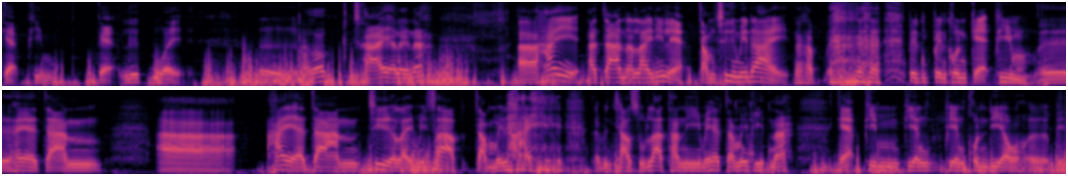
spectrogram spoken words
แกะพิมพ์แกะลึกด้วยเออแล้วก็ใช้อะไรนะอ่าให้อาจารย์อะไรนี่แหละจำชื่อไม่ได้นะครับ เป็นเป็นคนแกะพิมพ์เออให้อาจารย์ ให้อาจารย์ชื่ออะไรไม่ทราบจำไม่ได้ แต่เป็นชาวสุราษฎร์ธานีไม่ใช่จำไม่ผิดนะ แกะพิมพ์เพียงเพียงคนเดียวเออเป็น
